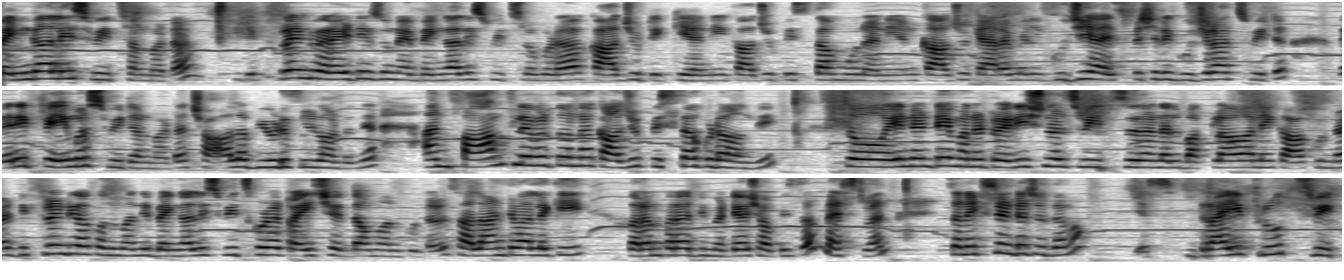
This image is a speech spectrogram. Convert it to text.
బెంగాలీ స్వీట్స్ అన్నమాట. డిఫరెంట్ వెరైటీస్ ఉన్నాయి బెంగాలీ స్వీట్స్లో కూడా. కాజు టిక్కీ అని కాజు పిస్తా మూన్ అని and kaju caramel gujiya especially Gujarat sweet very famous sweet అనమాట చాలా బ్యూటిఫుల్గా ఉంటుంది. అండ్ పామ్ ఫ్లేవర్తో ఉన్న కాజు పిస్తా కూడా ఉంది. సో ఏంటంటే మన ట్రెడిషనల్ స్వీట్స్ అండ్ అది బక్లావానే కాకుండా డిఫరెంట్గా కొంతమంది బెంగాలీ స్వీట్స్ కూడా ట్రై చేద్దాము అనుకుంటారు. సో అలాంటి వాళ్ళకి పరంపరా ది మెటియా shop is the best one so next ఏంటో చూద్దామా? ఎస్ డ్రై ఫ్రూట్ స్వీట్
